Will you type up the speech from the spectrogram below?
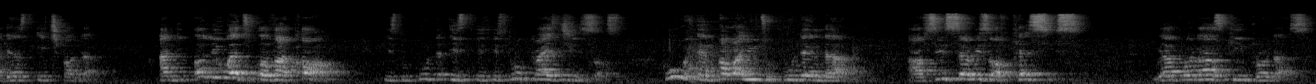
against each other. And the only way to overcome is to put is, is, is through Christ Jesus, who will empower you to put them down. I've seen series of cases where brothers kill brothers,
